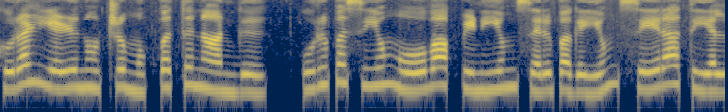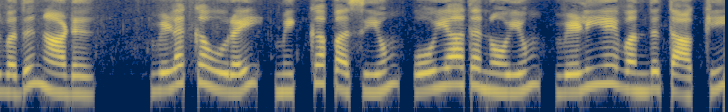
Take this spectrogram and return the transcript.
குறள் எழுநூற்று முப்பத்து நான்கு. உருபசியும் ஓவா பிணியும் செருபகையும் சேரா தியல்வது நாடு. விளக்க உரை மிக்க பசியும் ஓயாத நோயும் வெளியே வந்து தாக்கி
